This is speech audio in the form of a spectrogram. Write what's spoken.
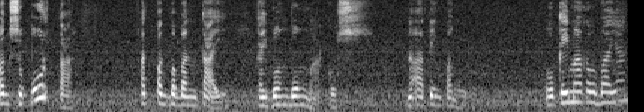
pagsuporta at pagbabantay kay Bongbong Marcos na ating Pangulo. Okay mga kababayan?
